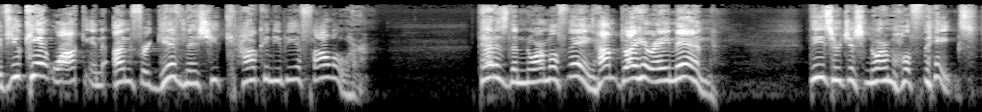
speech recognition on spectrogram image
If you can't walk in unforgiveness, you, how can you be a follower? That is the normal thing. How, do I hear amen? These are just normal things,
